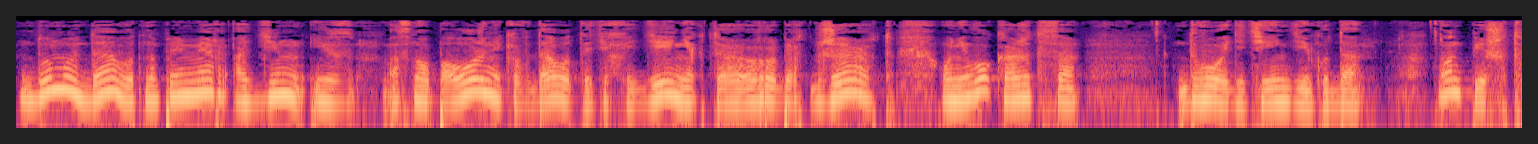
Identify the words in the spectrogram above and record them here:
Думаю, да. Вот, например, один из основоположников, да, вот этих идей, некто Роберт Джерард, у него, кажется, двое детей индиго, да. Он пишет.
